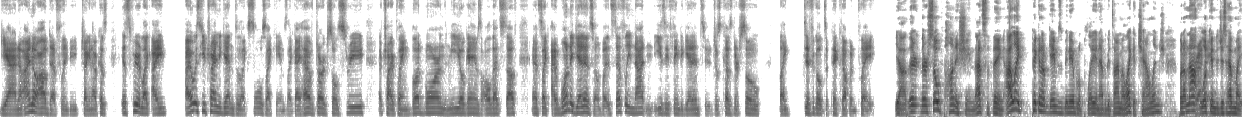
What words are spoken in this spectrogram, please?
Yeah, no, I know I'll definitely be checking out because it's weird. Like I, I always keep trying to get into like Souls like games. Like I have Dark Souls three. I've tried playing Bloodborne, the Nioh games, all that stuff, and it's like I want to get into them, but it's definitely not an easy thing to get into just because they're so like difficult to pick up and play. Yeah, they're they're so punishing. That's the thing. I like picking up games and being able to play and have a good time. I like a challenge, but I'm not Right. looking to just have my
